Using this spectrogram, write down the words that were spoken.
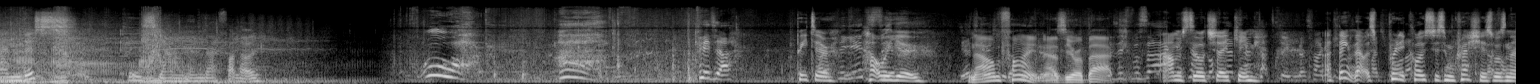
And this is Jan and I follow. Peter, Peter, how are you? Now I'm fine, as you're back. I'm still shaking. I think that was pretty close to some crashes, wasn't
